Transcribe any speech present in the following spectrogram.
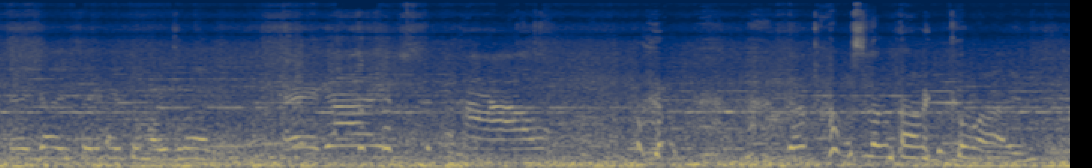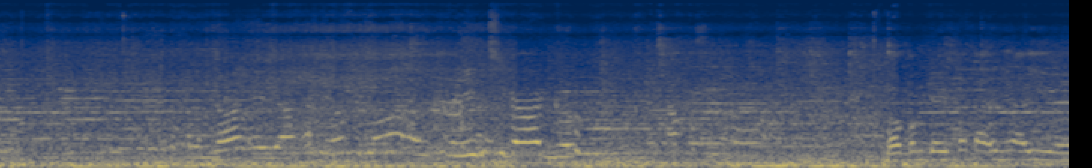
Hey guys, say hi to my vlog. Hey guys! How? Tapos lang namin kumain. Nakakaya ka. Ang cringe gago. Babanggay pa tayo ni Ayo.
